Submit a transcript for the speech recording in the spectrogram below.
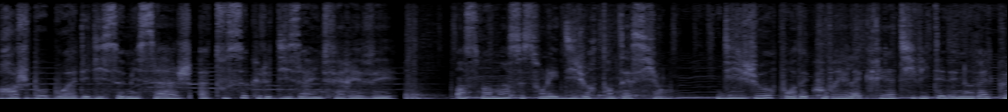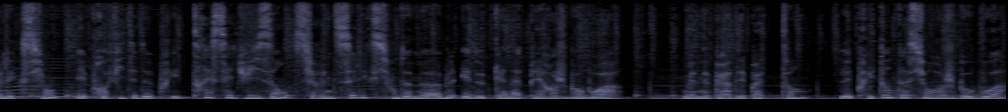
Roche Beaubois dédie ce message à tous ceux que le design fait rêver. En ce moment, ce sont les 10 jours tentation. 10 jours pour découvrir la créativité des nouvelles collections et profiter de prix très séduisants sur une sélection de meubles et de canapés Roche Beaubois. Mais ne perdez pas de temps. Les prix Tentation Roche Beaubois,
